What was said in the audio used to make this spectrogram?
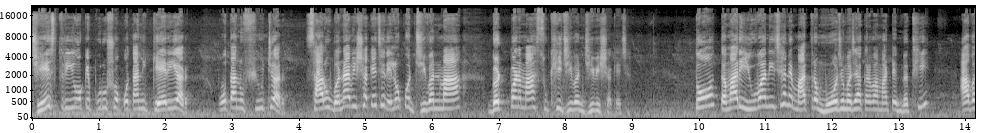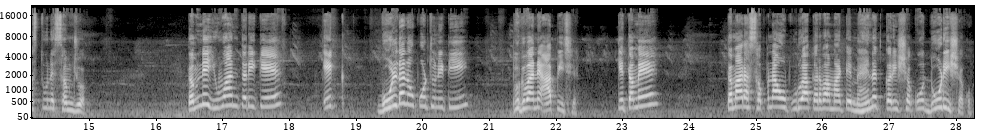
જે સ્ત્રીઓ કે પુરુષો પોતાની કેરિયર પોતાનું ફ્યુચર સારું બનાવી શકે છે ને, એ લોકો જીવનમાં ગડપણમાં સુખી જીવન જીવી શકે છે. તો તમારી યુવાની છે ને માત્ર મોજ મજા કરવા માટે નથી, આ વસ્તુને સમજો. તમને યુવાન તરીકે એક ગોલ્ડન ઓપોર્ચ્યુનિટી ભગવાને આપી છે કે તમે તમારા સપનાઓ પૂરા કરવા માટે મહેનત કરી શકો, દોડી શકો.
